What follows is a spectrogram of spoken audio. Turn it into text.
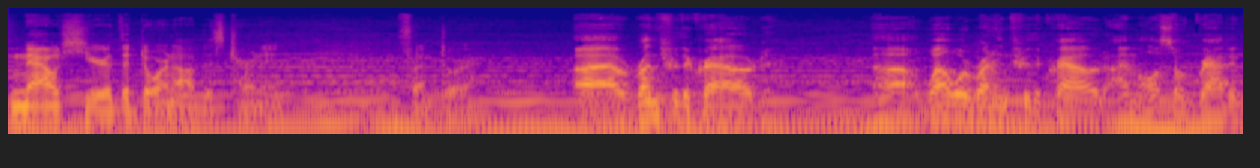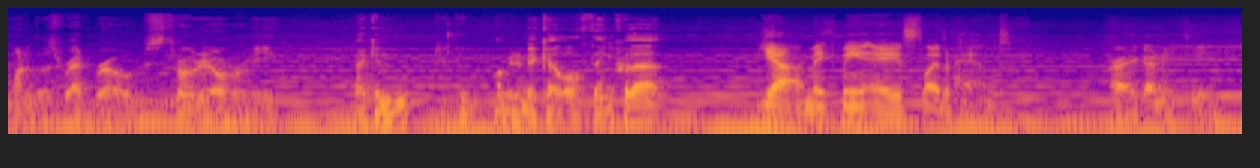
now hear the doorknob is turning. The front door. Uh, run through the crowd. Uh, while we're running through the crowd, I'm also grabbing one of those red robes, throwing it over me. I can. Want me to make a little thing for that? Yeah, make me a sleight of hand. All right, I got an 18.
